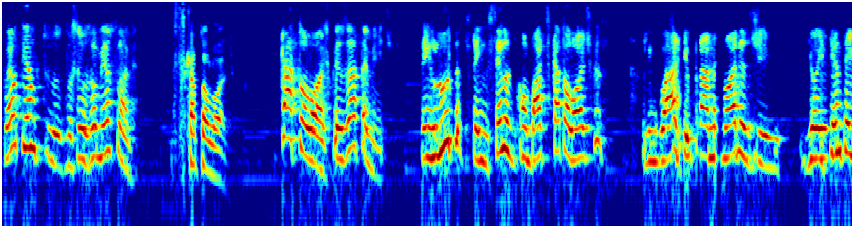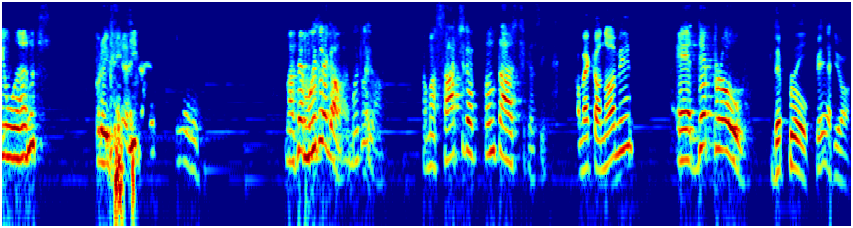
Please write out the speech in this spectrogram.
Qual é o termo que você usou mesmo, Flávio? Escatológico. Escatológico, exatamente. Tem lutas, tem cenas de combate escatológicas, linguagem para menores de, de 81 anos, proibido. Mas é muito legal, é muito legal. É uma sátira fantástica, assim. Como é que é o nome? É The Pro. The Pro, P-R-O.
